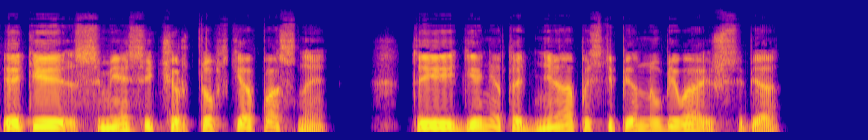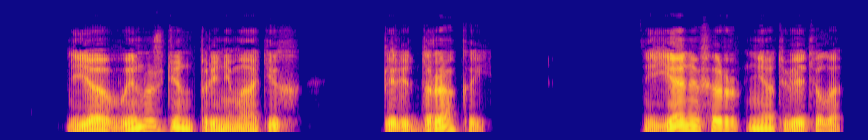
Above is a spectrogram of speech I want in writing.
Эти смеси чертовски опасные. Ты день ото дня постепенно убиваешь себя. Я вынужден принимать их перед дракой. Йеннифер не ответила.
